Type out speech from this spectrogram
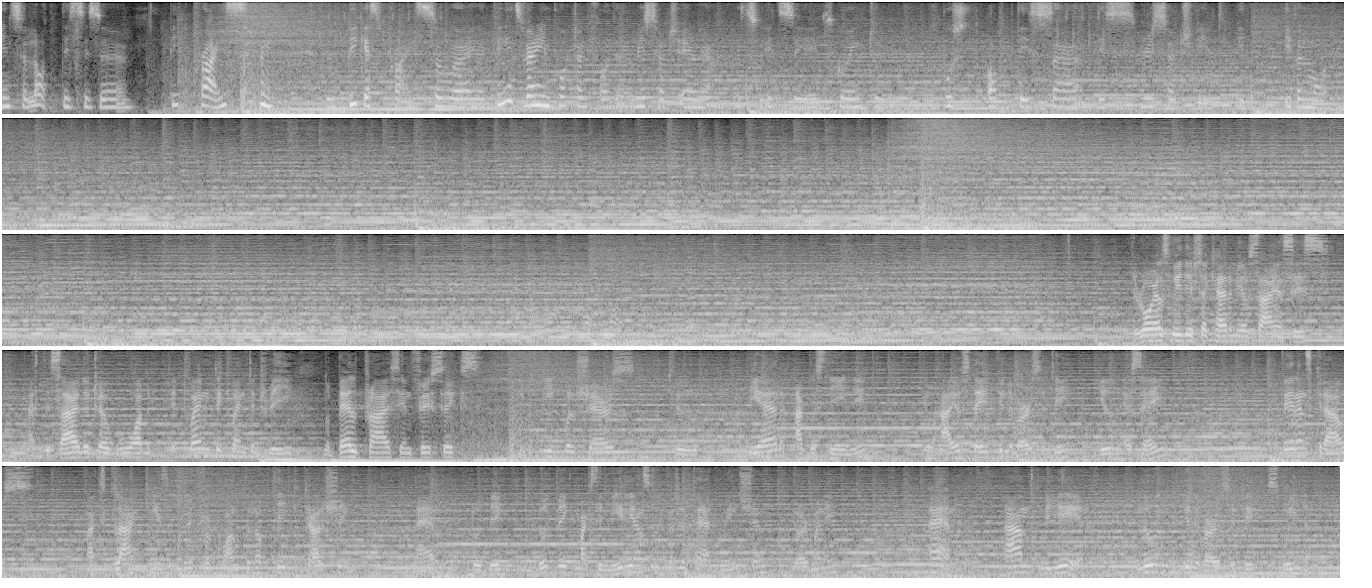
it's a lot. This is a big prize, the biggest prize. So uh, I think it's very important for the research area. It's it's it's going to boost up this uh, this research field even more. Royal Swedish Academy of Sciences has decided to award the 2023 Nobel Prize in Physics in equal shares to Pierre Agostini, Ohio State University, USA, Ferenc Krausz, Max Planck Institute for Quantum Optik, Garching, and Ludwig, Ludwig Maximilians Universität München, Germany, and Anne L'Huillier, Lund University, Sweden.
